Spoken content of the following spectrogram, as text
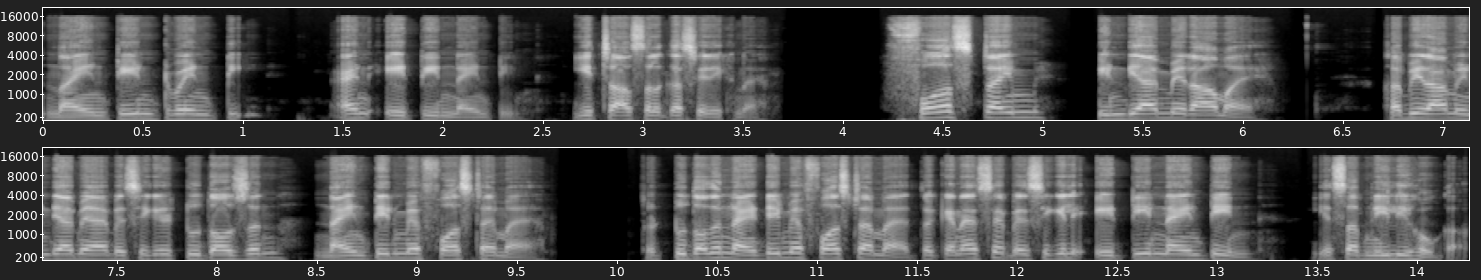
1920 एंड 1819 ये चार साल का स्टे देखना है। फ़र्स्ट टाइम इंडिया में राम आए। कभी राम इंडिया में आया बेसिकली 2019 में फ़र्स्ट टाइम आया। तो 2019 में फ़र्स्ट टाइम आया तो कहना से बेसिकली 18 19 ये सब नीली होगा।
